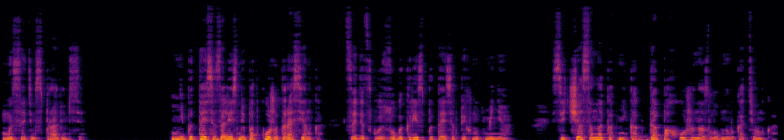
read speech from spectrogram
мы с этим справимся». «Не пытайся залезть мне под кожу, Тарасенко!» цедит сквозь зубы Крис, пытаясь отпихнуть меня. Сейчас она как никогда похожа на злобного котенка.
